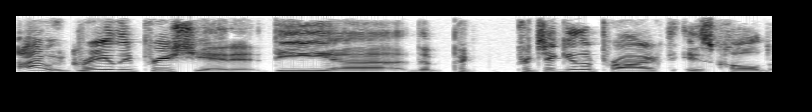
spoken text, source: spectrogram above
I would greatly appreciate it. The uh, the particular product is called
